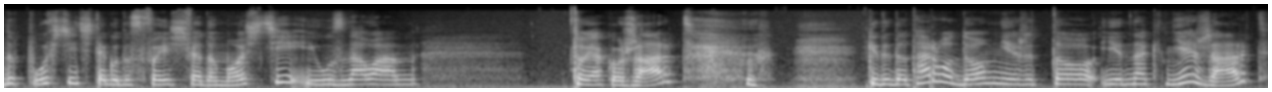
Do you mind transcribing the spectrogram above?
dopuścić tego do swojej świadomości i uznałam to jako żart. Kiedy dotarło do mnie, że to jednak nie żart,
